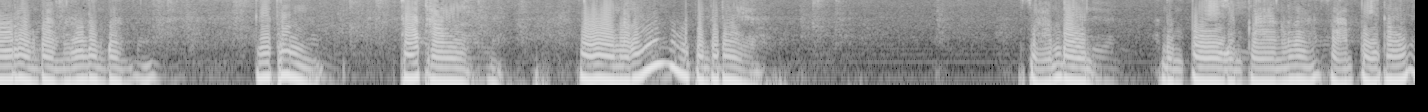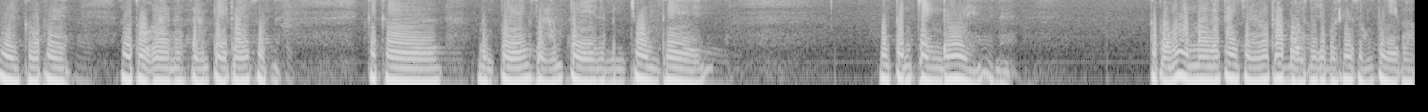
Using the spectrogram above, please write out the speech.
รู้เรื่องบ้างไม่รู้เรื่องบ้างนี่ท่านท้าทายนะ เราเองเราก็มันเป็นไปได้อะสามเดือนหนึ่งปีอย่างกลางแล้วสามปีท้ายเออขอไปเออถูกเลยนะสามปีท้ายสุด ก็คือหนึ่งปีถึงสามปีเนี่ยมันช่วงที่ มันเป็นจริงได้นะก็ผมอ่านมาแล้วตั้งใจว่าถ้าบวชจะบวชแค่สองปีพอ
